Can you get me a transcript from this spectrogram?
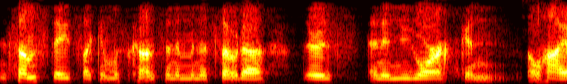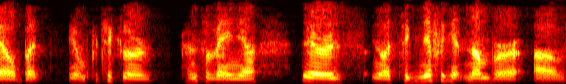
In some states, like in Wisconsin and Minnesota, there's, and in New York and Ohio, but you know, in particular Pennsylvania, there's you know a significant number of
